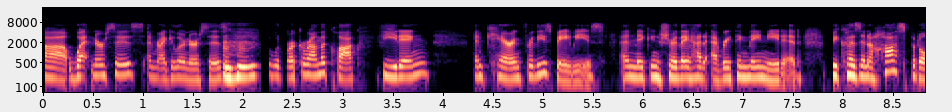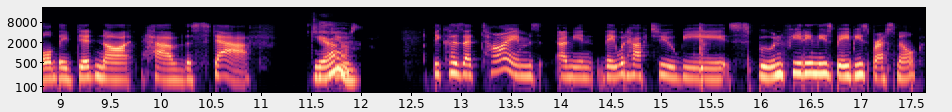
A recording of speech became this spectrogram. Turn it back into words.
uh, wet nurses and regular nurses Mhm. who would work around the clock feeding and caring for these babies and making sure they had everything they needed. Because in a hospital, they did not have the staff to Yeah. Because at times, I mean, they would have to be spoon feeding these babies breast milk.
